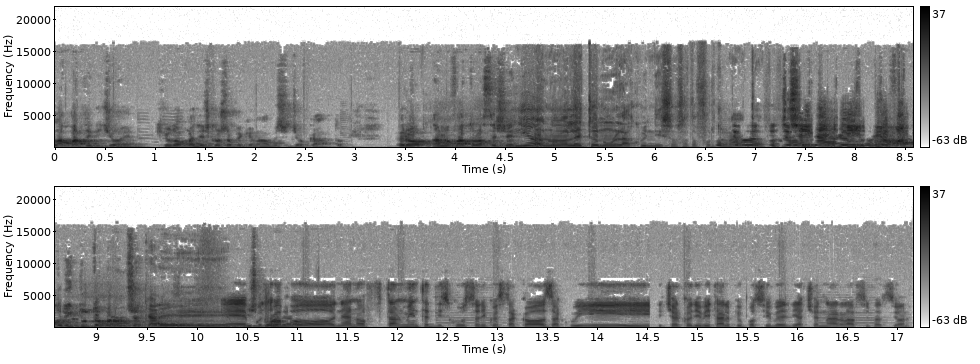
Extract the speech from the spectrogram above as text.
la parte di Joel. Chiudo qua il discorso perché non avessi giocato. Però hanno fatto la stessa identica io non ho letto nulla, quindi sono stato fortunato. Potevo- potevo- Sì, neanche io, io ho fatto di tutto per non cercare E spoiler. purtroppo ne hanno talmente discusso di questa cosa qui, cerco di evitare il più possibile di accennare la situazione.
